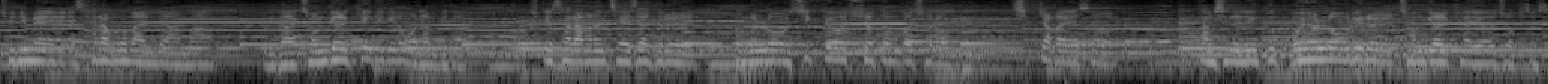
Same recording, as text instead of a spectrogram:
주님의 사랑으로 말미암아 우리가 정결케 되기를 원합니다. 주께 사랑하는 제자들을 그물로 씻겨 주셨던 것처럼 십자가에서 당신 흘린 그 보혈로 우리를 정결케 하여 주옵소서.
